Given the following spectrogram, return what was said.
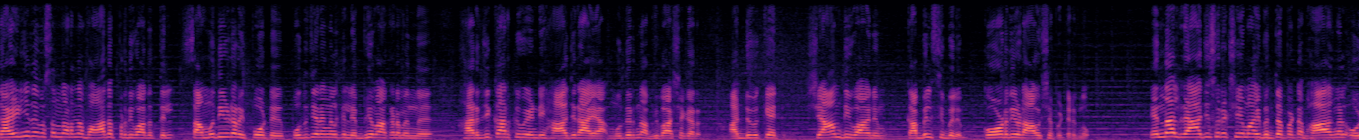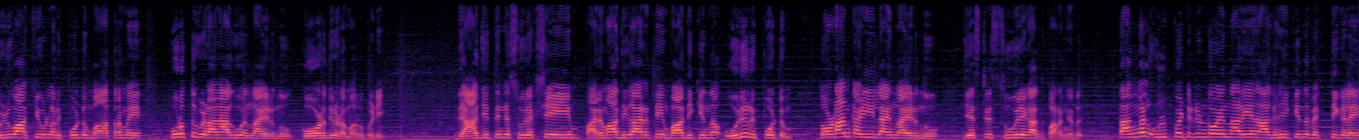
കഴിഞ്ഞ ദിവസം നടന്ന വാദപ്രതിവാദത്തിൽ സമിതിയുടെ റിപ്പോർട്ട് പൊതുജനങ്ങൾക്ക് ലഭ്യമാക്കണമെന്ന് ഹർജിക്കാർക്ക് വേണ്ടി ഹാജരായ മുതിർന്ന അഭിഭാഷകർ അഡ്വക്കേറ്റ് ശ്യാം ദിവാനും കപിൽ സിബലും കോടതിയോട് ആവശ്യപ്പെട്ടിരുന്നു. എന്നാൽ രാജ്യസുരക്ഷയുമായി ബന്ധപ്പെട്ട ഭാഗങ്ങൾ ഒഴിവാക്കിയുള്ള റിപ്പോർട്ട് മാത്രമേ പുറത്തുവിടാനാകൂ എന്നായിരുന്നു കോടതിയുടെ മറുപടി. രാജ്യത്തിന്റെ സുരക്ഷയെയും പരമാധികാരത്തെയും ബാധിക്കുന്ന ഒരു റിപ്പോർട്ടും തൊടാൻ കഴിയില്ല എന്നായിരുന്നു ജസ്റ്റിസ് സൂര്യകാന്ത് പറഞ്ഞത്. തങ്ങൾ ഉൾപ്പെട്ടിട്ടുണ്ടോ എന്നറിയാൻ ആഗ്രഹിക്കുന്ന വ്യക്തികളെ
